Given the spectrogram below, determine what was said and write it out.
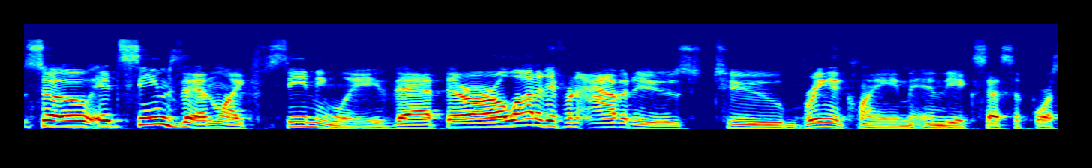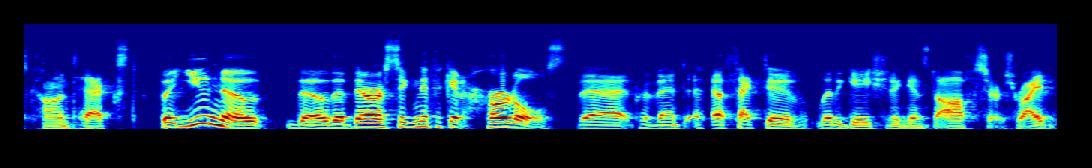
So it seems then, like seemingly, that there are a lot of different avenues to bring a claim in the excessive force context. But you note, though, that there are significant hurdles that prevent effective litigation against officers, right?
